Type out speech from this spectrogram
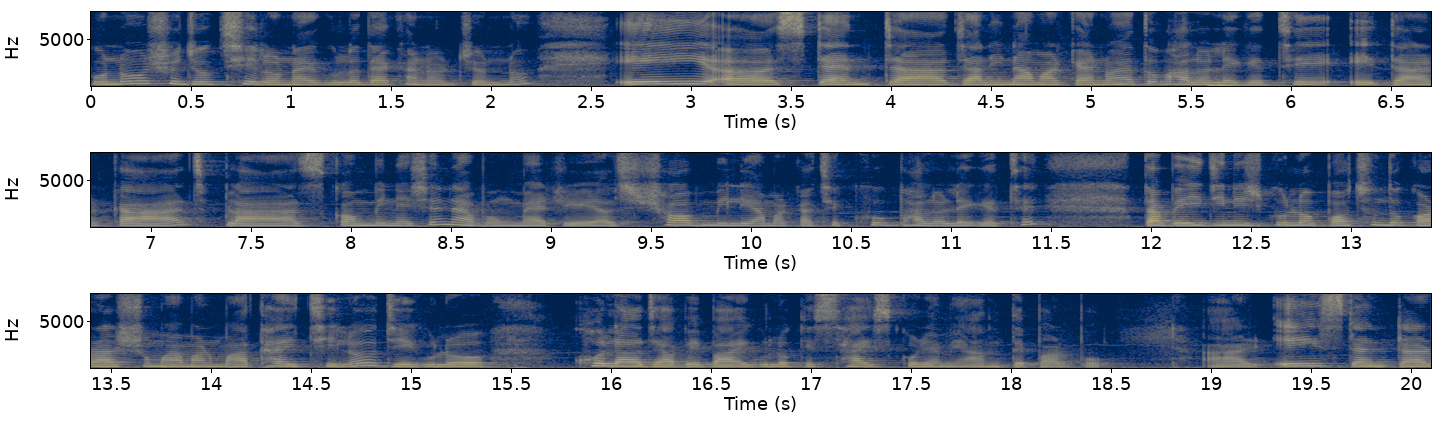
কোনো সুযোগ ছিল না এগুলো দেখানোর জন্য। এই স্ট্যান্ডটা জানি না আমার কেন এত ভালো লেগেছে। এটার কাজ প্লাস কম্বিনেশন এবং ম্যাটেরিয়ালস সব মিলিয়ে আমার কাছে খুব ভালো লেগেছে। তবে এই জিনিসগুলো পছন্দ করার সময় আমার মাথায় ছিল যেগুলো খোলা যাবে বা এগুলোকে সাইজ করে আমি আনতে পারব। আর এই স্ট্যান্ডটার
